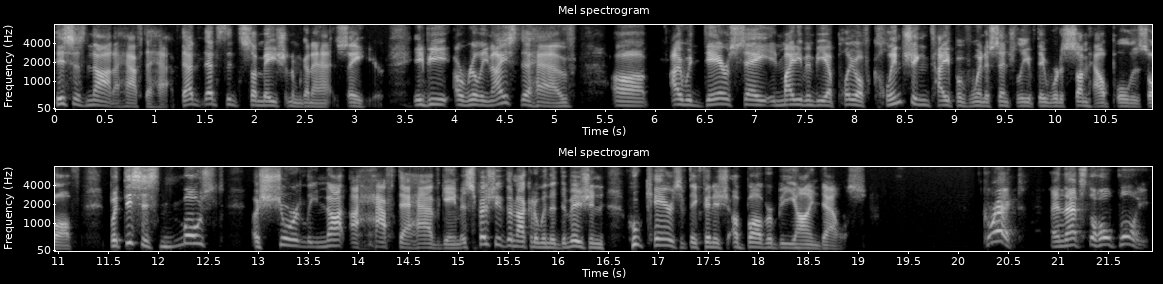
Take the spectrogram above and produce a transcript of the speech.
This is not a have to have. That that's the summation I'm going to ha- say here. It'd be a really nice to have. Uh, I would dare say it might even be a playoff clinching type of win, essentially, if they were to somehow pull this off. But this is most assuredly not a have to have game, especially if they're not going to win the division. Who cares if they finish above or behind Dallas? Correct. And that's the whole point.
